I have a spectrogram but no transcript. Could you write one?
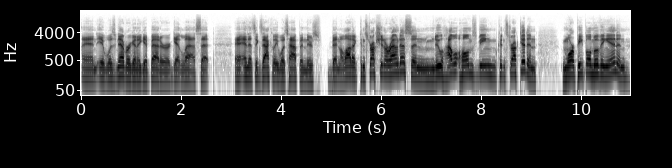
and it was never going to get better or get less. That and that's exactly what's happened. There's been a lot of construction around us and new homes being constructed and more people moving in and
